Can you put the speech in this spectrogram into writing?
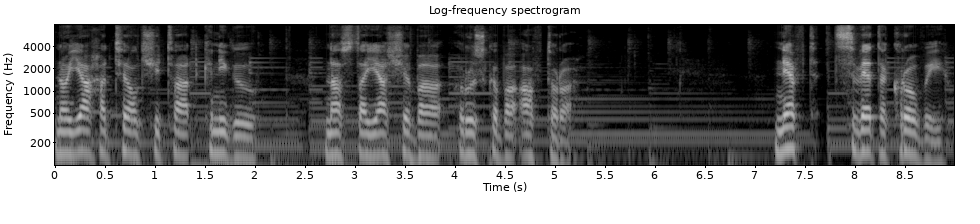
но я хотел читать книгу настоящего русского автора. «Нефть цвета крови»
